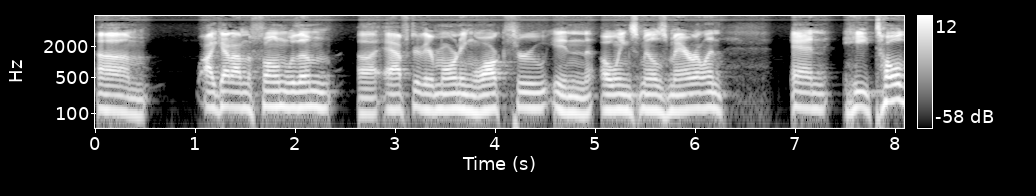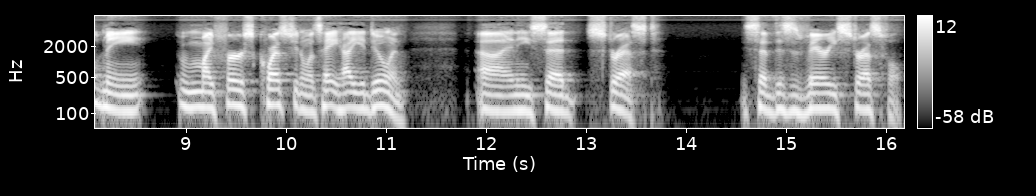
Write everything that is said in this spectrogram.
Um, I got on the phone with him uh, after their morning walkthrough in Owings Mills, Maryland, and he told me my first question was, "Hey, how you doing?" Uh, and he said, "Stressed." He said, "This is very stressful."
